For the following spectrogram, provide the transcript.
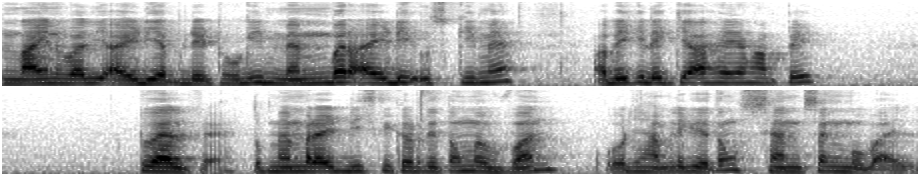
नाइन वाली आईडी अपडेट होगी। मेंबर आईडी उसकी मैं अभी के लिए क्या है यहाँ पे? ट्वेल्व है। तो मेंबर आईडी इसकी कर देता हूँ मैं वन और यहाँ पे लिख देता हूँ सैमसंग मोबाइल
